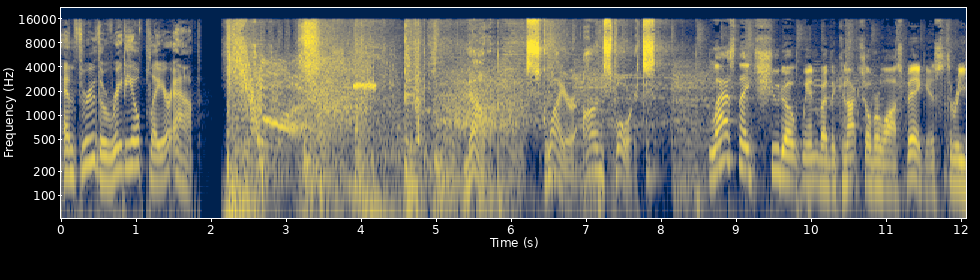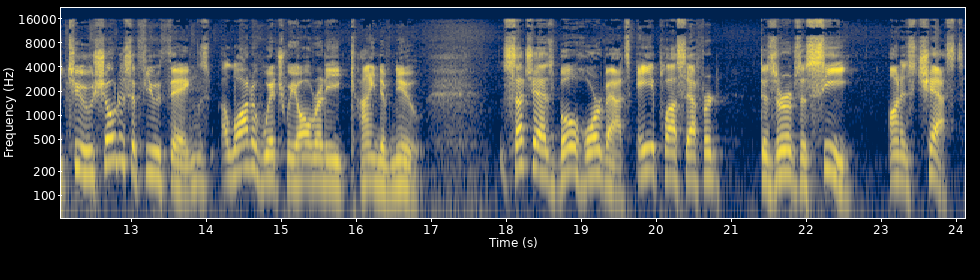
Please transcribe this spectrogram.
and through the Radio Player app. Now, Squire on Sports. Last night's shootout win by the Canucks over Las Vegas, 3 2, showed us a few things, a lot of which we already kind of knew such as Bo Horvat's A plus effort deserves a C on his chest.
